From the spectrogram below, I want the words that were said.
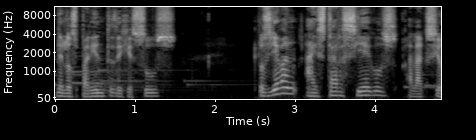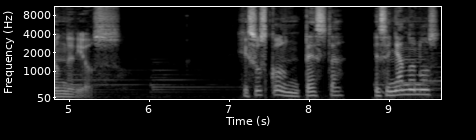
de los parientes de Jesús los llevan a estar ciegos a la acción de Dios. Jesús contesta enseñándonos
